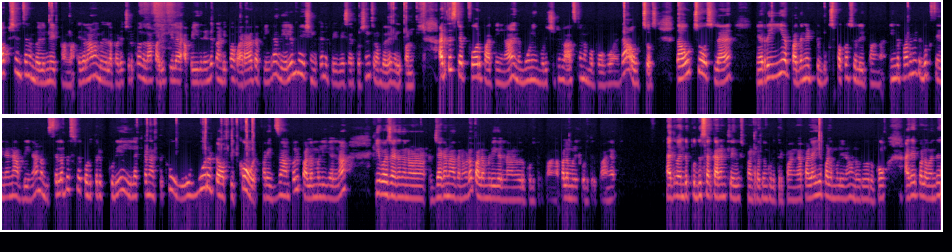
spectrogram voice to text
ஆப்ஷன்ஸை நம்ம எலிமினேட் பண்ணலாம். இதெல்லாம் நம்ம இதில் படிச்சிருக்கோம் இதெல்லாம் படிக்கல. அப்போ இது ரெண்டு கண்டிப்பாக வராது அப்படிங்கிற அந்த எலிமினேஷனுக்கு இந்த ப்ரீவியஸ் இயர் கொஸ்டின்ஸ் ரொம்பவே ஹெல்ப் பண்ணும். அடுத்த ஸ்டெப் ஃபோர் பார்த்தீங்கன்னா இந்த மூணையும் முடிச்சுட்டு லாஸ்ட்டாக நம்ம போகும் வந்து அவுட் சோர்ஸ் இந்த அவுட் சோர்ஸில் நிறைய பதினெட்டு புக்ஸ் பக்கம் சொல்லியிருப்பாங்க. இந்த பதினெட்டு புக்ஸ் என்னென்ன அப்படின்னா நம்ம சிலபஸில் கொடுத்துருக்கக்கூடிய இலக்கணத்துக்கு ஒவ்வொரு டாப்பிக்கும் ஃபார் எக்ஸாம்பிள் பழமொழிகள்னா கிவோ ஜெகநாதனோட ஜெகநாதனோட பழமொழிகள் ஒரு கொடுத்துருப்பாங்க. பழமொழி கொடுத்துருப்பாங்க. அது வந்து புதுசாக கரண்ட்ல யூஸ் பண்ணுறதும் கொடுத்துருப்பாங்க பழைய பழமொழி 400 இருக்கும். அதே போல் வந்து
